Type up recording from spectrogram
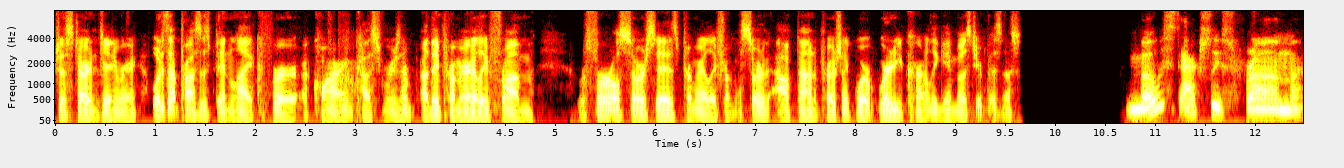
just started in January. What has that process been like for acquiring customers? Are, are they primarily from referral sources, primarily from a sort of outbound approach? Like where, where do you currently get most of your business? Most actually is from,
